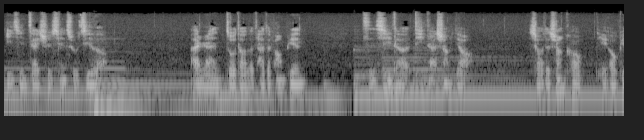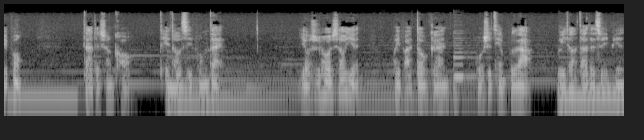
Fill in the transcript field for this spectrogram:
已经在吃咸酥鸡了。安然坐到了他的旁边，仔细的替他上药，小的伤口贴 OK 绷，大的伤口贴透气绷带。有时候萧炎会把豆干或是甜不辣喂到他的嘴边，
